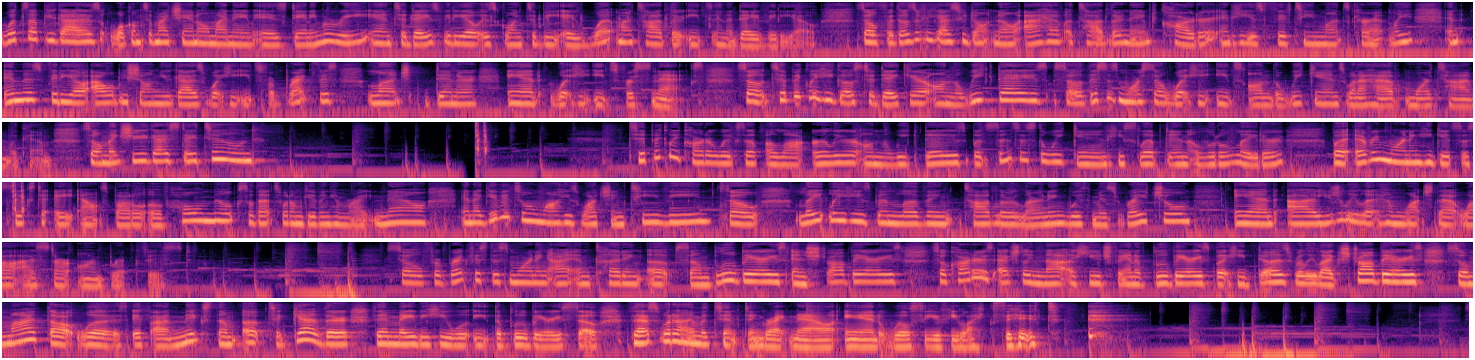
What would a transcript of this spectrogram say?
What's up you guys? Welcome to my channel. My name is Dani Mari and today's video is going to be a what my toddler eats in a day video. So for those of you guys who don't know, I have a toddler named Carter and he is 15 months currently. And in this video, I will be showing you guys what he eats for breakfast, lunch, dinner, and what he eats for snacks. So typically he goes to daycare on the weekdays. So this is more so what he eats on the weekends when I have more time with him. So make sure you guys stay tuned. Typically, Carter wakes up a lot earlier on the weekdays, but since it's the weekend, he slept in a little later. But every morning, he gets a six to eight ounce bottle of whole milk, so that's what I'm giving him right now. And I give it to him while he's watching TV. So lately, he's been loving toddler learning with Miss Rachel, and I usually let him watch that while I start on breakfast. So for breakfast this morning, I am cutting up some blueberries and strawberries. So Carter is actually not a huge fan of blueberries, but he does really like strawberries. So my thought was if I mix them up together, then maybe he will eat the blueberries. So that's what I am attempting right now, and we'll see if he likes it.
